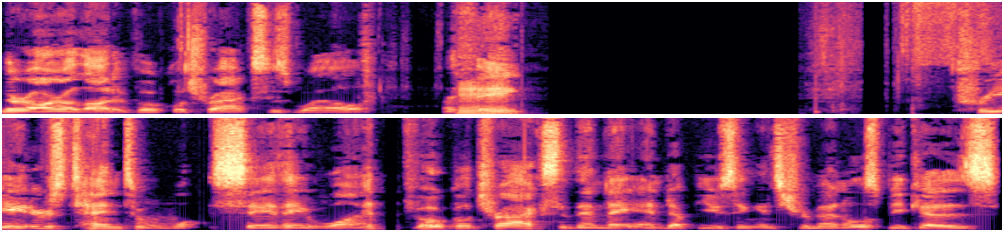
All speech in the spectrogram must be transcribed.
there are a lot of vocal tracks as well. I mm-hmm. think creators tend to w- say they want vocal tracks and then they end up using instrumentals because,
